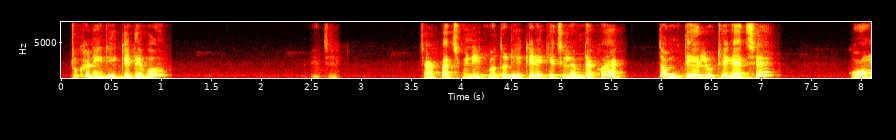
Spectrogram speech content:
একটুখানি ঢেকে দেব। এই যে চার পাঁচ মিনিট মতো ঢেকে রেখেছিলাম, দেখো একদম তেল উঠে গেছে। কম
